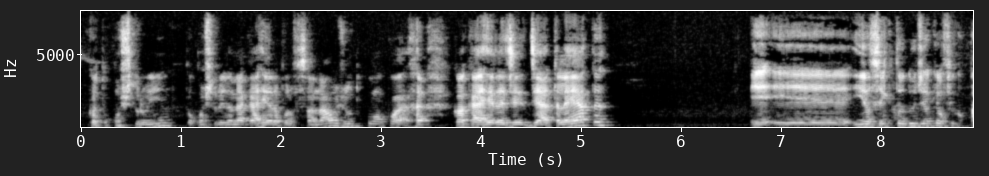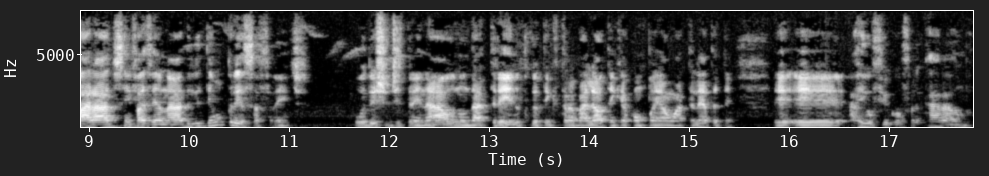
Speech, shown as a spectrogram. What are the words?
Porque eu estou construindo, estou construindo a minha carreira profissional junto com, com, a, com a carreira de, de atleta. E, e- e eu sei que todo dia que eu fico parado sem fazer nada, ele tem um preço à frente ou deixo de treinar, ou não dá treino, porque eu tenho que trabalhar, eu tenho que acompanhar um atleta. é, é, aí eu fico, eu falei, caramba.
